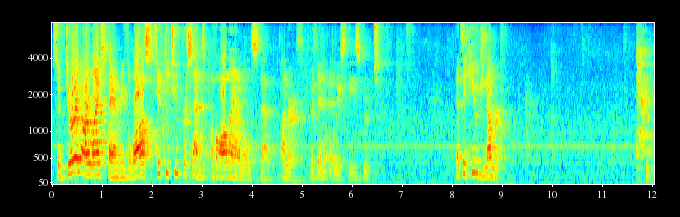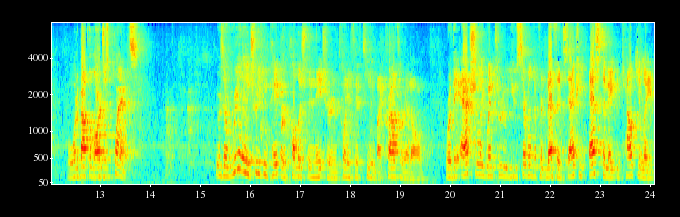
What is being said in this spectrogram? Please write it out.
So during our lifespan, we've lost 52% of all animals then on Earth within at least these groups. That's a huge number. Well, what about the largest plants? There was a really intriguing paper published in Nature in 2015 by Crowther et al., where they actually went through, used several different methods to actually estimate and calculate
